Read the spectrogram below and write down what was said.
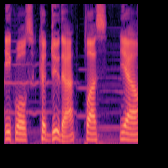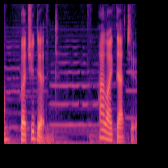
equals could do that, plus, yeah, but you didn't. I like that too.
